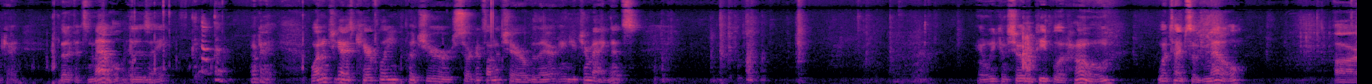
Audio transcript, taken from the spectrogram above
okay. But if it's metal, it is a Conductor. okay. Why don't you guys carefully put your circuits on the chair over there and get your magnets? And we can show the people at home what types of metal are,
